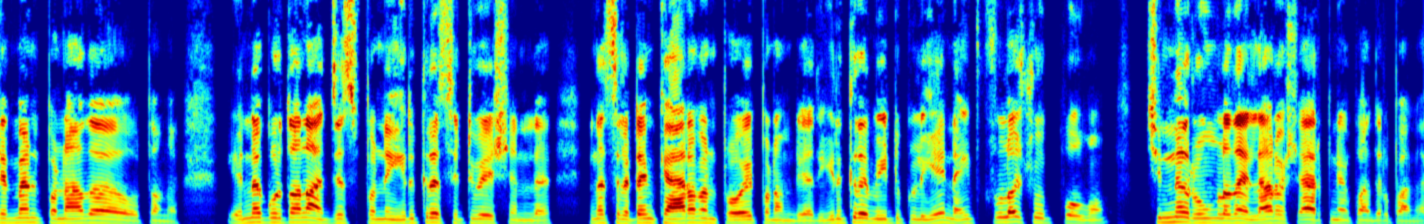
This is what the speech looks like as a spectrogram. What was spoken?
டிமாண்ட் பண்ணாத ஒருத்தவங்க. என்ன கொடுத்தாலும் அட்ஜஸ்ட் பண்ணி இருக்கிற சுச்சுவேஷன்ல ஏன்னா சில டைம் கேரவன் ப்ரொவைட் பண்ண முடியாது. இருக்கிற வீட்டுக்குள்ளேயே நைட் ஃபுல்லா ஷூட் போகும். சின்ன ரூம்ல தான் எல்லாரும் ஷேர் பண்ணி உட்காந்துருப்பாங்க.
